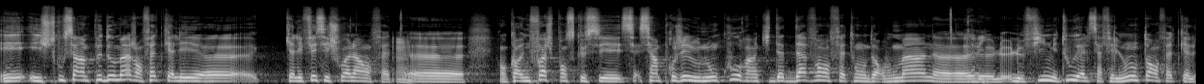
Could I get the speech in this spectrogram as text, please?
Et, et, je trouve ça un peu dommage en fait qu'elle ait euh, qu'elle ait fait ces choix-là en fait. Mm. Euh, encore une fois, je pense que c'est un projet au long cours hein, qui date d'avant en fait Wonder Woman, euh, le, film et tout. elle, ça fait longtemps en fait qu'elle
